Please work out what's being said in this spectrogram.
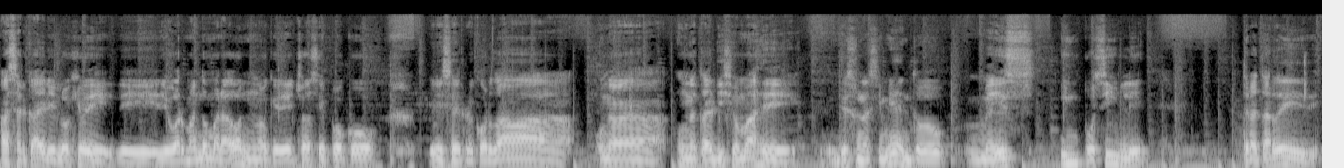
acerca del elogio de, de Armando Maradona, ¿no? que de hecho hace poco eh, se recordaba una, una más de, de, su nacimiento. Me es imposible tratar de,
